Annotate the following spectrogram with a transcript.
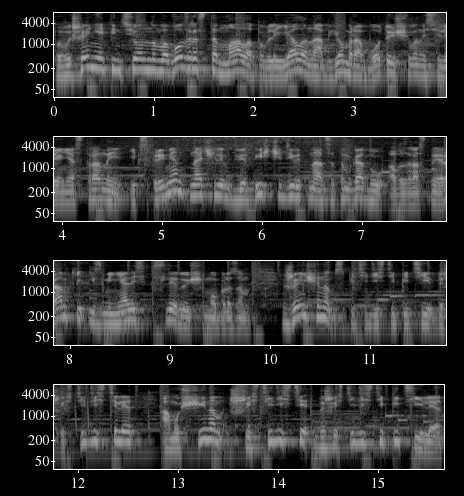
Повышение пенсионного возраста мало повлияло на объем работающего населения страны. Эксперимент начали в 2019 году, а возрастные рамки изменялись следующим образом. Женщинам с 55 до 60 лет, а мужчинам с 60 до 65 лет.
